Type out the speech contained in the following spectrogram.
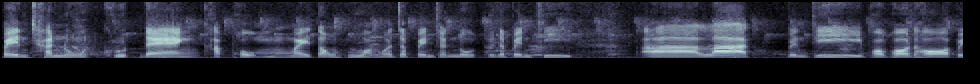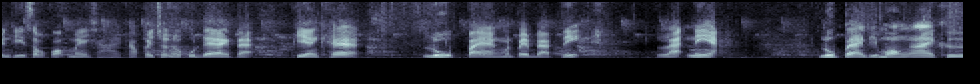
เป็นโฉนดครุฑแดงครับ ผมไม่ต้องห่วงว่าจะเป็นโฉนดจะเป็นที่อาลาดเป็นที่พพทเป็นที่สกไม่ใช่ครับเป็นโฉนดครุฑแดง แต่เพียงแค่รูปแปลงมันเป็นแบบนี้ และเนี่ยรูปแปลงที่มองง่ายคือ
